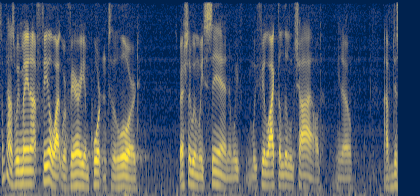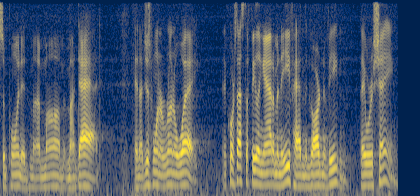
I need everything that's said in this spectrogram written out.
Sometimes we may not feel like we're very important to the Lord, especially when we sin and we, we feel like the little child. You know, I've disappointed my mom and my dad, and I just want to run away. And of course, that's the feeling Adam and Eve had in the Garden of Eden. They were ashamed,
